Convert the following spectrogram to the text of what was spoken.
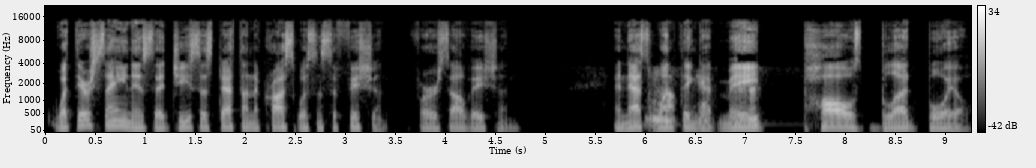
what they're saying is that Jesus' death on the cross wasn't sufficient for our salvation. And that's one thing that made mm-hmm. Paul's blood boil,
